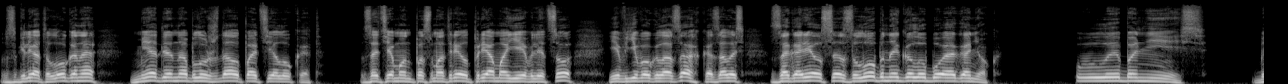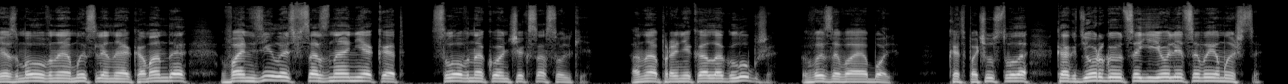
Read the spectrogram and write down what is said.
Взгляд Логана медленно блуждал по телу Кэт. Затем он посмотрел прямо ей в лицо, и в его глазах, казалось, загорелся злобный голубой огонек. «Улыбнись!» Безмолвная мысленная команда вонзилась в сознание Кэт, словно кончик сосульки. Она проникала глубже, вызывая боль. Кэт почувствовала, как дергаются ее лицевые мышцы.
